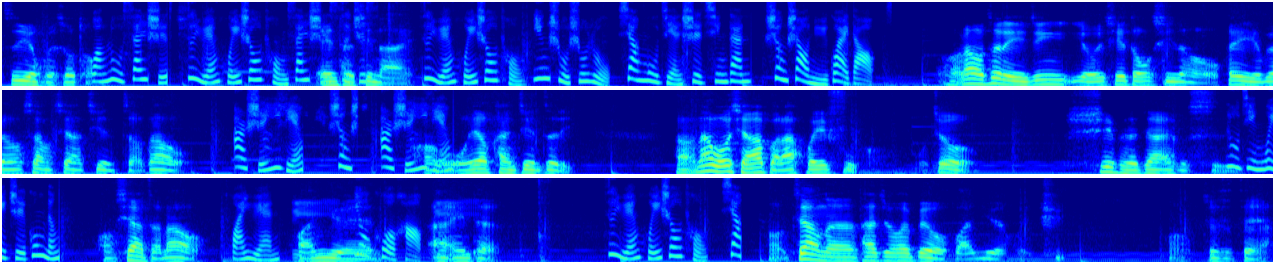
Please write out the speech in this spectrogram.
资源回收桶，网路三十，资源回收桶三十四只，资源回收桶英数输入项目检视清单，圣少女怪盗。哦，那我这里已经有一些东西了，我可以有没有上下键找到？二十一点，剩二十一点，我要看见这里。好，那我想要把它恢复，我就 Shift 加 F 十，路径位置功能，往下找到还原，还原，右括号，按 Enter，资源回收桶项，哦，这样呢，它就会被我还原回去。哦，就是这样。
